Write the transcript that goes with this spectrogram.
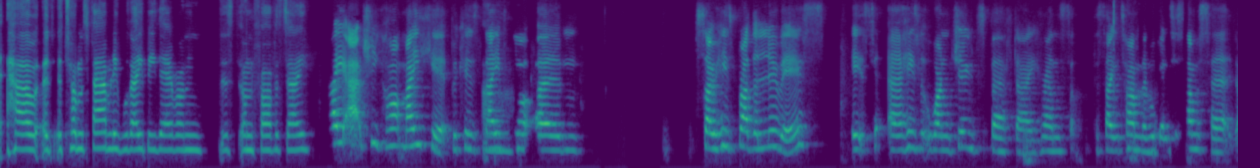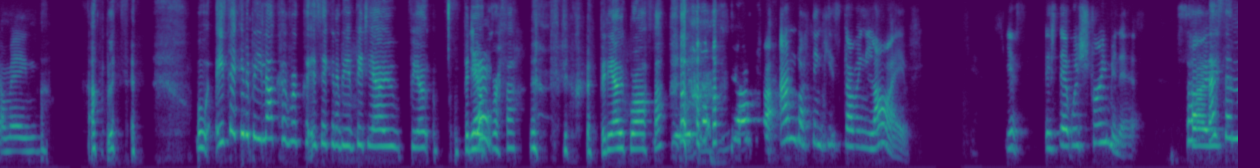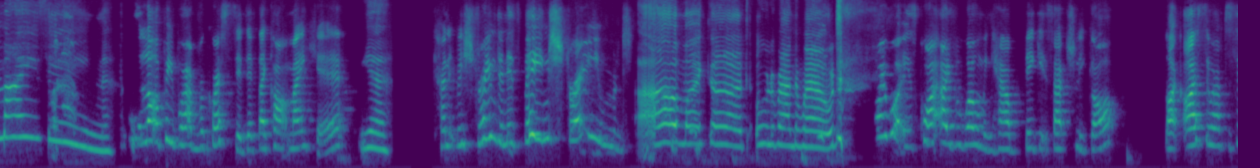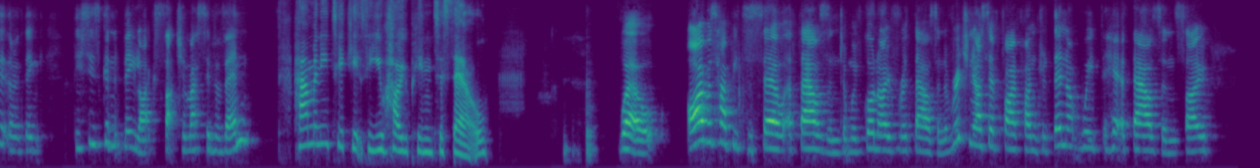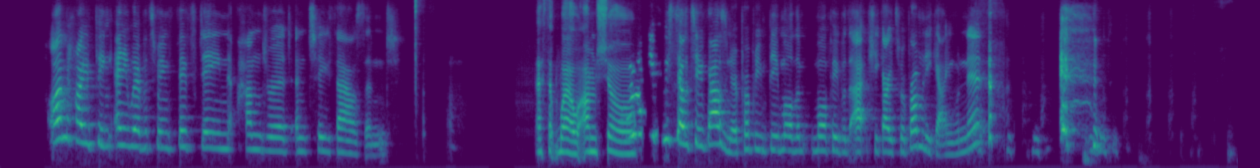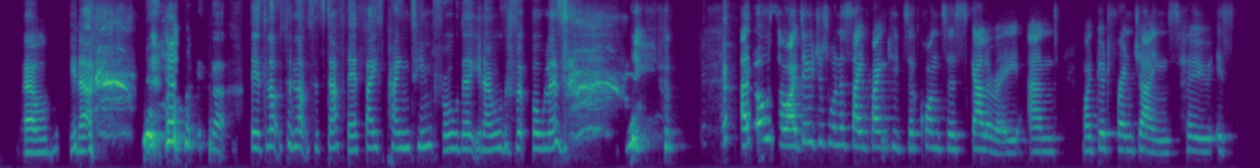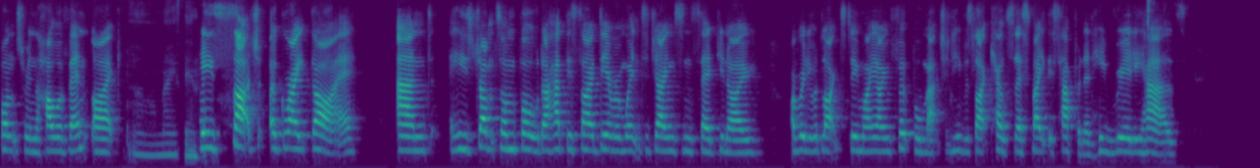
How uh, uh, Tom's family will they be there on this on Father's Day? they actually can't make it because they've got um so his brother lewis it's uh, his little one jude's birthday around the same time they've all gone to somerset i mean Oh, bless him. Well, is there going to be like a rec- is there going to be a video, video videographer, videographer? videographer, and i think it's going live yes it's that we're streaming it so That's amazing. a lot of people have requested if they can't make it Yeah. can it be streamed and it's being streamed Oh my god! All around the world. you know what it's quite overwhelming how big it's actually got like i still have to sit there and think this is going to be like such a massive event. How many tickets are you hoping to sell? well i was happy to sell a thousand and we've gone over a thousand. Originally i said 500 then we hit a thousand. So i'm hoping anywhere between 1500 and 2000 That's well, I'm sure. like if we sell 2000 it'd probably be more than more people that actually go to a Bromley game wouldn't it Well, you know, got- there's lots and lots of stuff there. Face painting for all the, you know, all the footballers. and also, I do just want to say thank you to Qantas Gallery and my good friend James, who is sponsoring the whole event. Like, oh, amazing. he's such a great guy and he's jumped on board. I had this idea and went to James and said, you know, I really would like to do my own football match. And he was like, Kels, let's make this happen. And he really has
